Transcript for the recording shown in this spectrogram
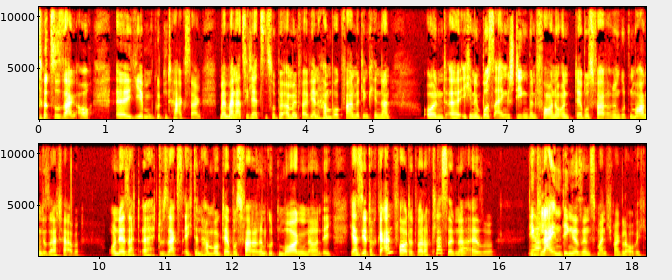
sozusagen auch äh, jedem guten Tag sagen. Mein Mann hat sich letztens so beömmelt, weil wir in Hamburg waren mit den Kindern und äh, ich in den Bus eingestiegen bin vorne und der Busfahrerin Guten Morgen gesagt habe. Und er sagt, äh, du sagst echt in Hamburg der Busfahrerin Guten Morgen, ne? Und ich, ja, sie hat doch geantwortet, war doch klasse, ne? Also die ja. kleinen Dinge sind es manchmal, glaube ich.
